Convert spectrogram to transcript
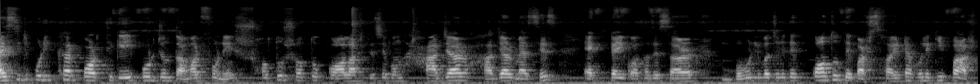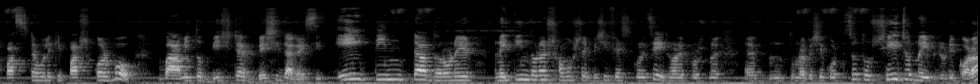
আইসিটি পরীক্ষার পর থেকে এই পর্যন্ত আমার ফোনে শত শত কল আসতেছে এবং হাজার হাজার মেসেজ একটাই কথা যে, স্যার, বহু নির্বাচনীতে কততে পাস? ছয়টা হলে কি পাস? পাঁচটা হলে কি পাস করব? বা আমি তো বিশটার বেশি দাগাইছি। এই তিনটা ধরনের মানে এই তিন ধরনের সমস্যায় বেশি ফেস করেছে, এই ধরনের প্রশ্ন তোমরা বেশি করতেছো। তো সেই জন্য এই ভিডিওটি করা।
